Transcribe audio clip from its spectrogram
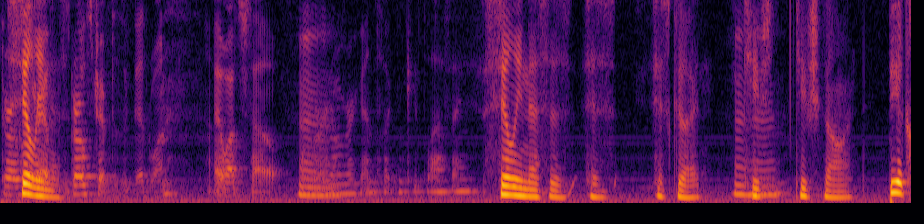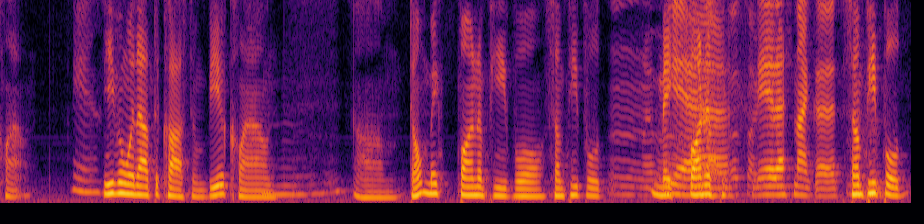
Girls Silliness. Trip. Girls Trip is a good one. I watched that over Hmm. and over again so I can keep laughing. Silliness is is is good. Keeps keeps you going. Be a clown, Yeah. even without the costume. Be a clown. Um, don't make fun of people. Some people Mm, make yeah. fun of That's yeah, good. that's not good. some people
